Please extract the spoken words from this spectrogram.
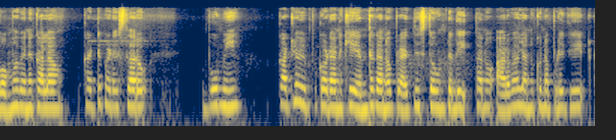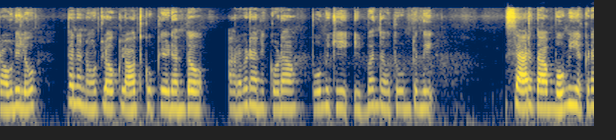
బొమ్మ వెనకాల కట్టిపడేస్తారు. భూమి కట్లు విప్పుకోవడానికి ఎంతగానో ప్రయత్నిస్తూ ఉంటుంది. తను అరవాలనుకున్నప్పటికీ రౌడీలు తన నోట్లో క్లాత్ కుక్కేయడంతో అరవడానికి కూడా భూమికి ఇబ్బంది అవుతూ ఉంటుంది. శారద భూమి ఎక్కడ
